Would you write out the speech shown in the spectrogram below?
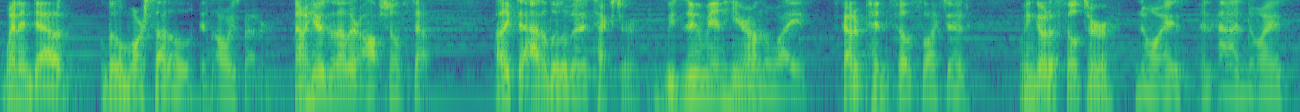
When in doubt, a little more subtle is always better. Now here's another optional step. I like to add a little bit of texture. If we zoom in here on the white, we've got our pin fill selected. We can go to filter, noise, and add noise.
